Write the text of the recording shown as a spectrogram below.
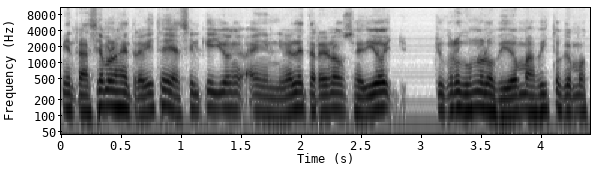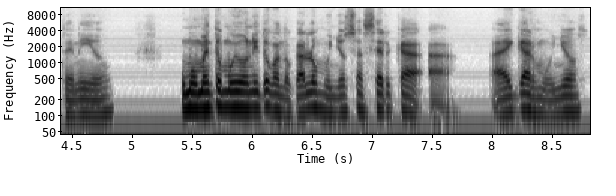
Mientras hacíamos las entrevistas, y así que yo en, en el nivel de terreno se dio, yo, yo creo que uno de los videos más vistos que hemos tenido. Un momento muy bonito cuando Carlos Muñoz se acerca a, a Edgar Muñoz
